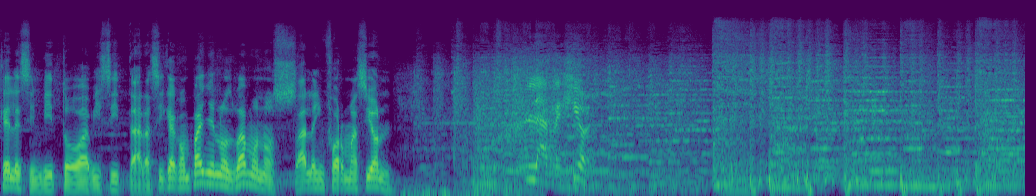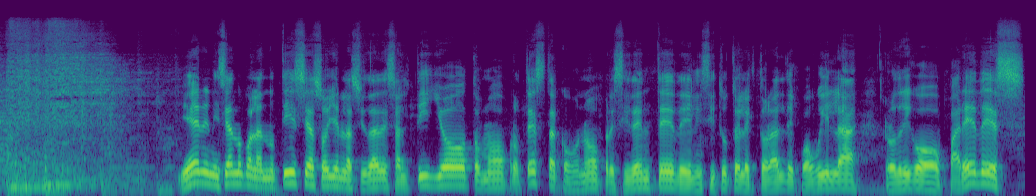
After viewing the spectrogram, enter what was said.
que les invito a visitar. Así que acompáñenos, vámonos a la información. La región. Bien, iniciando con las noticias, hoy en la ciudad de Saltillo tomó protesta como nuevo presidente del Instituto Electoral de Coahuila, Rodrigo Paredes.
